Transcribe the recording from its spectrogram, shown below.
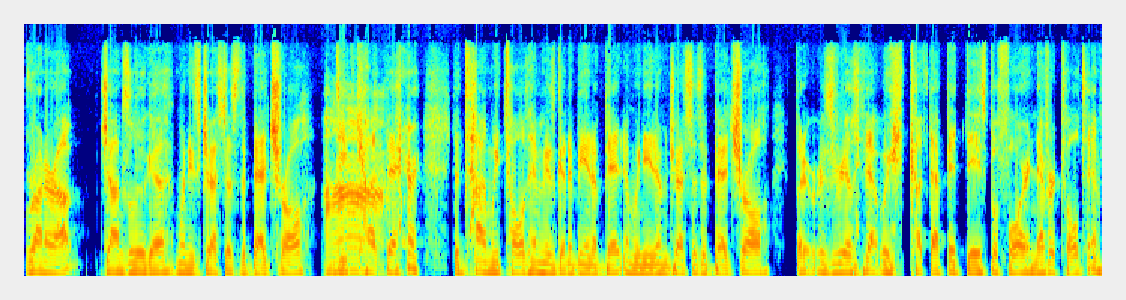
Runner up. John Zaluga when he's dressed as the bed troll. Deep Ah. cut there. The time we told him he was going to be in a bit and we need him dressed as a bed troll, but it was really that we cut that bit days before and never told him.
